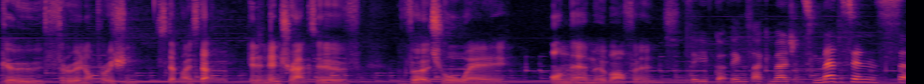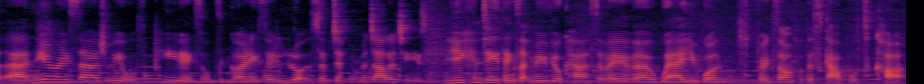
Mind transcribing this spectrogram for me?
go through an operation step by step in an interactive, virtual way on their mobile phones. So you've got things like emergency medicine, uh, neurosurgery, orthopedics, obs and gynae, so lots of different modalities. You can do things like move your cursor over where you want, for example, the scalpel to cut.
